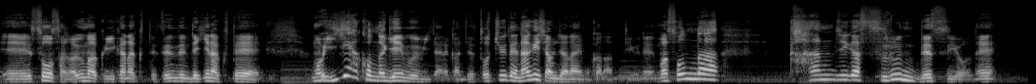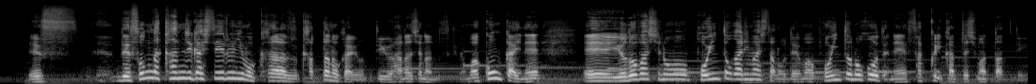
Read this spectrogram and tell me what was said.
えー、操作がうまくいかなくて全然できなくてもういいやこんなゲームみたいな感じで途中で投げちゃうんじゃないのかなっていうねまあそんな感じがするんですよね。ですでそんな感じがしているにもかかわらず買ったのかよっていう話なんですけど、まあ、今回ね、ヨドバシのポイントがありましたので、まあ、ポイントの方でねさっくり買ってしまったっていう、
